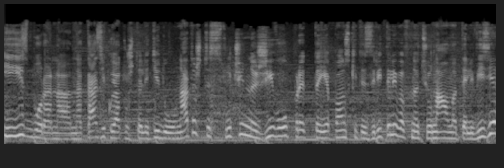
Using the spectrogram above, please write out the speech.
и избора на, на тази, която ще лети до Луната, ще се случи на живо пред японските зрители в национална телевизия.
